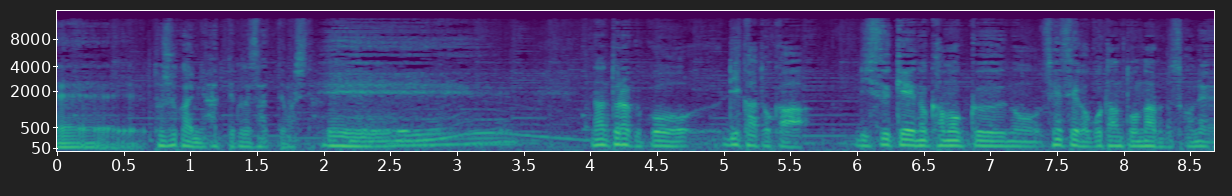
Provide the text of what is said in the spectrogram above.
えー、図書館に貼ってくださってました。へえ。なんとなくこう理科とか理数系の科目の先生がご担当になるんですかね。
